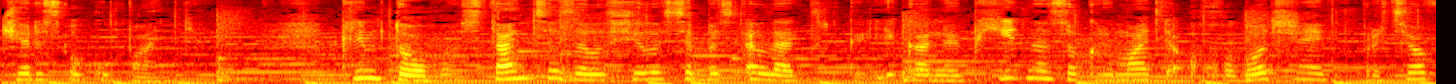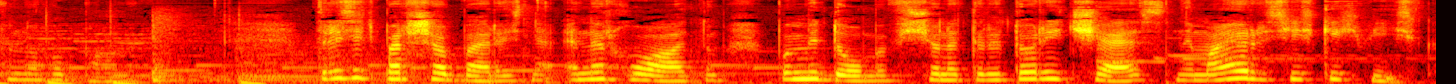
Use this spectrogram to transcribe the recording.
через окупантів. Крім того, станція залишилася без електрики, яка необхідна, зокрема для охолодження відпрацьованого палива. 31 березня Енергоатом помідомив, що на території ЧЕС немає російських військ.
